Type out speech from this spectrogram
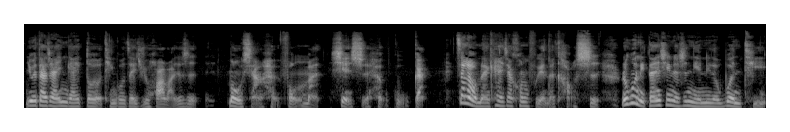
因为大家应该都有听过这句话吧，就是梦想很丰满，现实很骨感。再来，我们来看一下空服员的考试。如果你担心的是年龄的问题、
